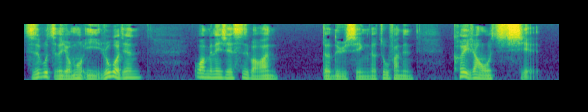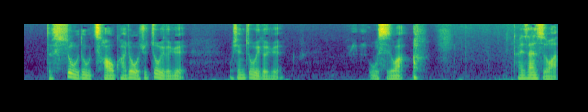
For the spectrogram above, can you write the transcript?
值不值得，有没有意义？如果今天外面那些四百万的旅行的住饭店可以让我写的速度超快，就我去住一个月，我先住一个月，五十万，开三十万，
